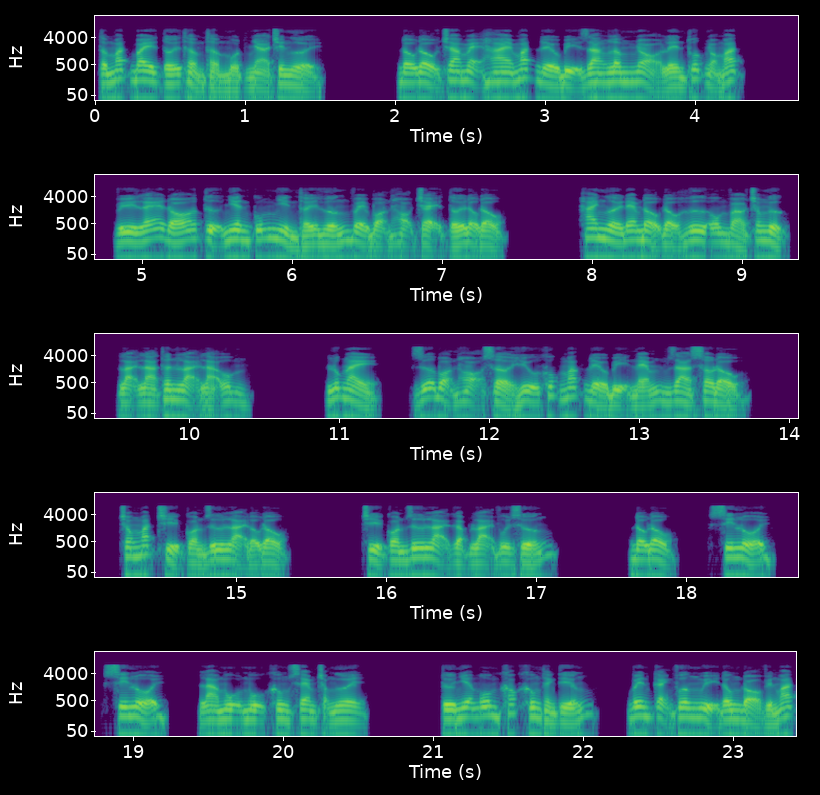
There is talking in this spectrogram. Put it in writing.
tầm mắt bay tới thầm thầm một nhà trên người. Đậu đậu cha mẹ hai mắt đều bị giang lâm nhỏ lên thuốc nhỏ mắt. Vì lẽ đó tự nhiên cũng nhìn thấy hướng về bọn họ chạy tới đậu đậu hai người đem đậu đậu hư ôm vào trong ngực, lại là thân lại là ôm. Lúc này, giữa bọn họ sở hữu khúc mắc đều bị ném ra sau đầu. Trong mắt chỉ còn dư lại đậu đậu. Chỉ còn dư lại gặp lại vui sướng. Đậu đậu, xin lỗi xin lỗi, là mụ mụ không xem trọng ngươi. Từ nhiệm ôm khóc không thành tiếng, bên cạnh vương ngụy đông đỏ viền mắt.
